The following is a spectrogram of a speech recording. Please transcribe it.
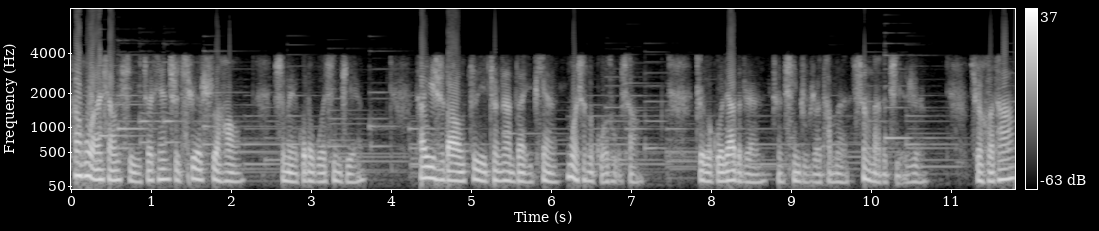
他忽然想起这天是七月四号，是美国的国庆节。他意识到自己正站在一片陌生的国土上，这个国家的人正庆祝着他们盛大的节日，却和他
